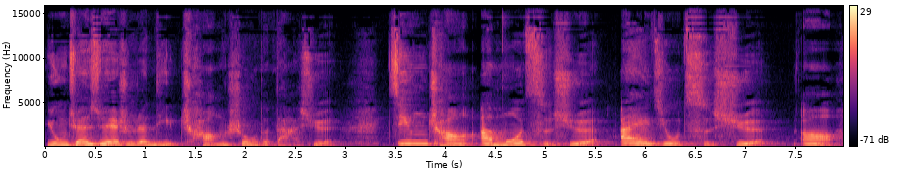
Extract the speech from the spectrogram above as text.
涌泉穴也是人体长寿的大穴。经常按摩此穴、艾灸此穴啊，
